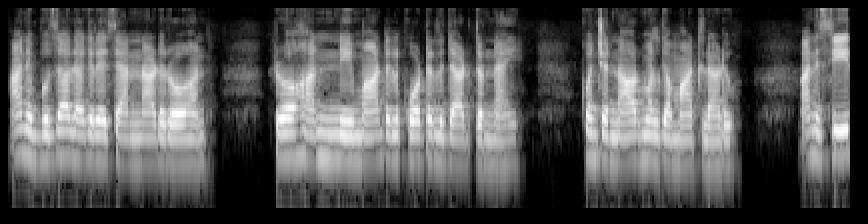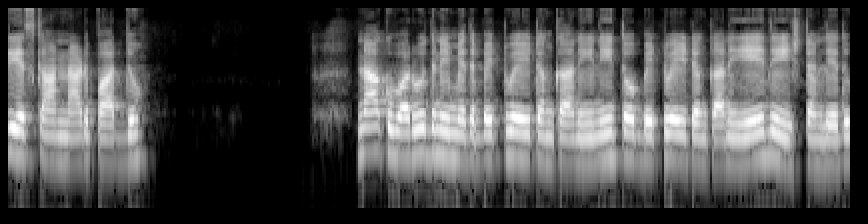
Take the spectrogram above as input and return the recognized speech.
అని భుజాలు ఎగరేసి అన్నాడు రోహన్. రోహన్ నీ మాటలు కోటలు దాడుతున్నాయి కొంచెం నార్మల్గా మాట్లాడు అని సీరియస్గా అన్నాడు పార్థు నాకు వరుదిని మీద బెట్ వేయటం కానీ నీతో బెట్ వేయటం కానీ ఏది ఇష్టం లేదు.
